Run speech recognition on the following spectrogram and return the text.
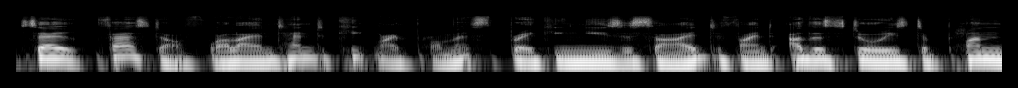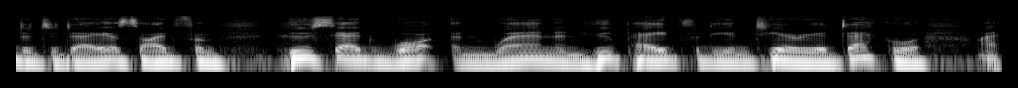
So, first off, while I intend to keep my promise, breaking news aside, to find other stories to plunder today, aside from who said what and when and who paid for the interior decor, I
